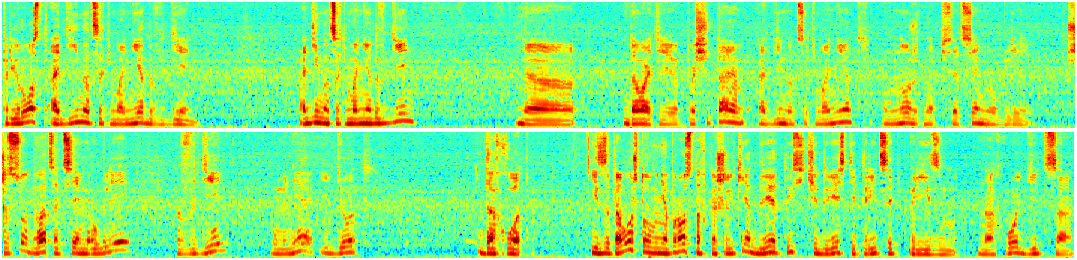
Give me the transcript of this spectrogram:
прирост 11 монет в день. 11 монет в день. Э, давайте посчитаем. 11 монет умножить на 57 рублей. 627 рублей в день у меня идет доход. Из-за того, что у меня просто в кошельке 2230 призм находится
